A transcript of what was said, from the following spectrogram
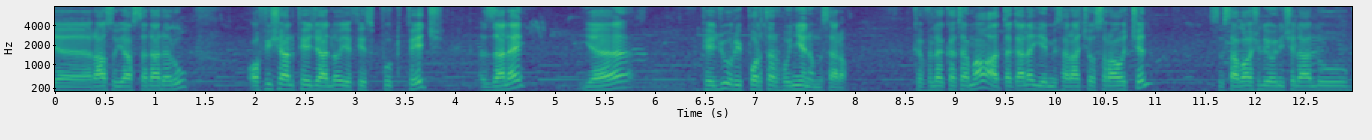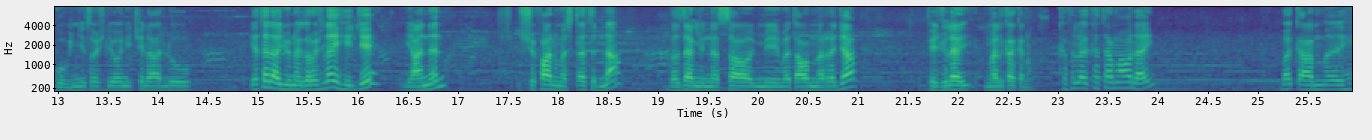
የራሱ የአስተዳደሩ official page አለው፣ የፌስቡክ page። እዛ ላይ የ page ኡ reporter ሆኜ ነው የምሰራው። ክፍለ ከተማው አጠቃላይ የሚሰራቸው ስራዎችን ስብሰባዎች ሊሆን ይችላሉ፣ ጉብኝቶች ሊሆን ይችላሉ፣ የተለያዩ ነገሮች ላይ ሄጄ ያንን ሽፋን መስጠትና በዛ የሚነሳው የሚመጣውን መረጃ page ኡ ላይ መልቀቅ ነው። ክፍለ ከተማው ላይ በቃ ይሄ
